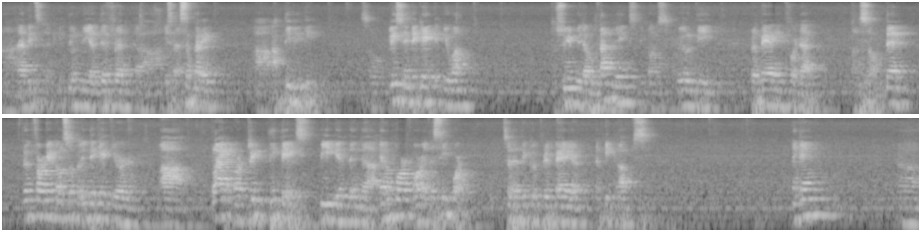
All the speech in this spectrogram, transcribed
Uh, and it will be a different, uh, it's a separate uh, activity. So please indicate if you want swim with the Butandings because we will be preparing for that also. Then, don't forget also to indicate your uh, flight or trip details, be it in the airport or at the seaport, so that we could prepare the pickups. Again, uh,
